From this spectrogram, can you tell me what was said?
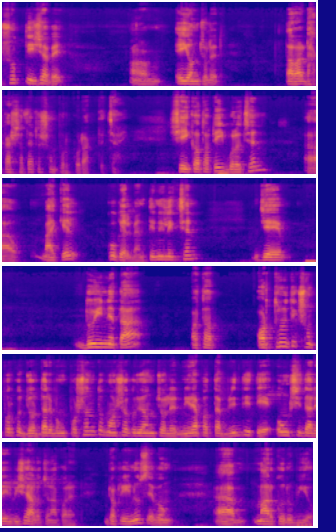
শক্তি হিসাবে এই অঞ্চলের তারা ঢাকার সাথে একটা সম্পর্ক রাখতে চায়। সেই কথাটাই বলেছেন মাইকেল কুকেলম্যান। তিনি লিখছেন যে, দুই নেতা, অর্থাৎ অর্থনৈতিক সম্পর্ক জোরদার এবং প্রশান্ত মহাসাগরীয় অঞ্চলের নিরাপত্তা বৃদ্ধিতে অংশীদারির বিষয়ে আলোচনা করেন ডক্টর ইনুস এবং মার্কো রুবিও।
